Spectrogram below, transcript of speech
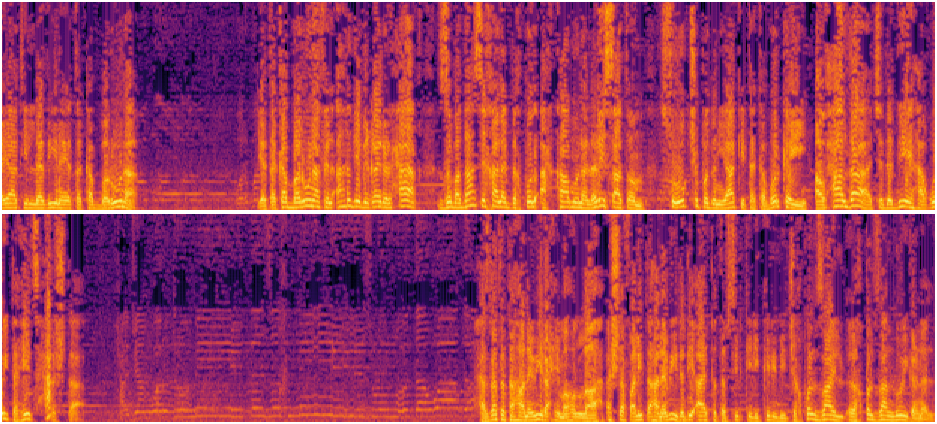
آیات الذین یتکبرون یتکبرون فی الارض بغیر الحق زه به داسې خلک د خپلو احکامو نه لرې ساتم څوک چې په دنیا کې تکبر کوي او حال دا چې د دې هغوی ته هیڅ حق شته حضرت تهانوي رحمه الله اشرف علي تهانوي د دې آیت په تفسیر کې لیکلي دي چې خپل ځان لوی ګڼل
